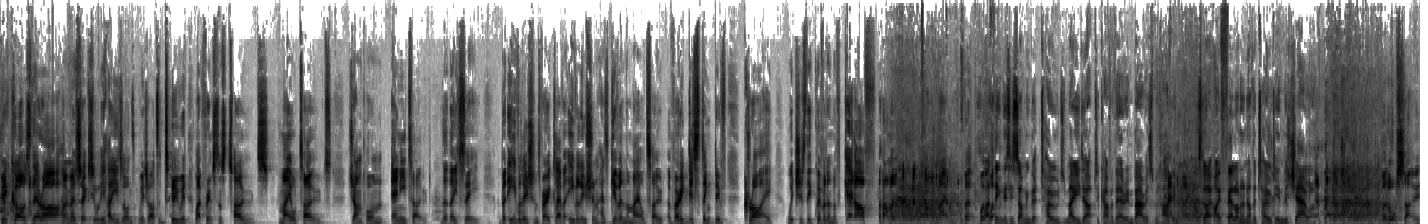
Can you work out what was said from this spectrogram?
because there are homosexual liaisons which are to do with, like for instance, toads. Male toads jump on any toad that they see. But evolution's very clever. Evolution has given the male toad a very distinctive cry, which is the equivalent of "get off." I'm a, I'm a male. But, but I what- think this is something that toads made up to cover their embarrassment. I think it's like I fell on another toad in the shower. But also,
